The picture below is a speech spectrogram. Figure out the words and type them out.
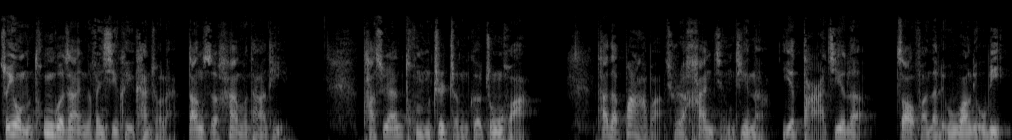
所以，我们通过这样一个分析可以看出来，当时汉武大帝他虽然统治整个中华，他的爸爸就是汉景帝呢，也打击了造反的刘王刘濞。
